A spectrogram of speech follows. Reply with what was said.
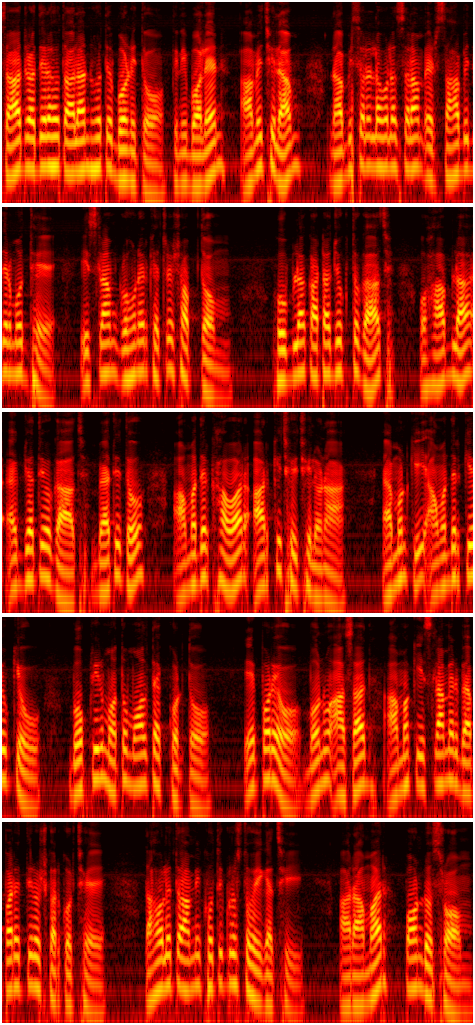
সাদ রাজিয়াল্লাহ তালান হতে বর্ণিত। তিনি বলেন, আমি ছিলাম নাবি সাল্লাহ সাল্লাম এর সাহাবিদের মধ্যে ইসলাম গ্রহণের ক্ষেত্রে সপ্তম। হুবলা কাঁটাযুক্ত গাছ ও হাবলা একজাতীয় গাছ ব্যতীত আমাদের খাওয়ার আর কিছুই ছিল না। এমনকি আমাদের কেউ কেউ বকরির মতো মলত্যাগ করত। এরপরেও বনু আসাদ আমাকে ইসলামের ব্যাপারে তিরস্কার করছে। তাহলে তো আমি ক্ষতিগ্রস্ত হয়ে গেছি। আর আমার পণ্ডশ্রম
